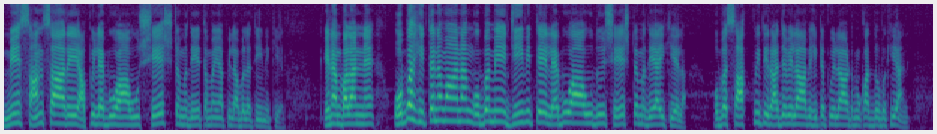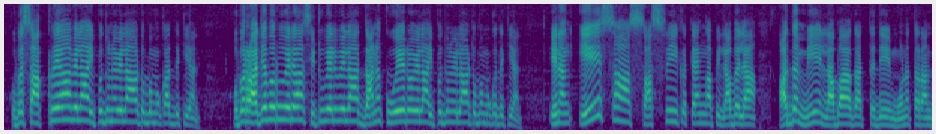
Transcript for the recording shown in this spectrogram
මේ සංසාරයේ අපි ලැබවා වූ ශේෂ්ඨම දේතමයි අපි ලබල තියෙන කියලා. එනම් බලන්න ඔබ හිතනවානං ඔබ මේ ජීවිතේ ලැබවා වූදු ශේෂ්ඨම දෙයයි කියලා. ඔබ සක්විති රජ වෙලා හිටපු වෙලාට මොකක්ද ඔබ කියන්නේ. ඔබ සක්‍රයා වෙලා ඉපදුන වෙලාට ඔබ මොකක්ද කියන්න. ඔබ රජවරු වෙලා සිටුවල වෙලා දන කුවේරෝ වෙලා ඉපදුන වෙලාට ඔබ මොකද කියන්න. එනම් ඒසා සස්්‍රීක තැන් අපි ලබලා අද මේ ලබාගත්තදේ මොනතරන්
